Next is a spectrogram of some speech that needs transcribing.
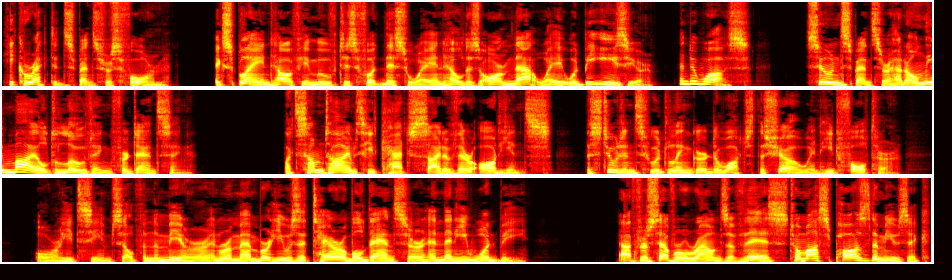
He corrected Spenser's form, explained how if he moved his foot this way and held his arm that way, it would be easier, and it was. Soon Spenser had only mild loathing for dancing. But sometimes he'd catch sight of their audience the students who had lingered to watch the show, and he'd falter. Or he'd see himself in the mirror and remember he was a terrible dancer, and then he would be. After several rounds of this, Tomas paused the music,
